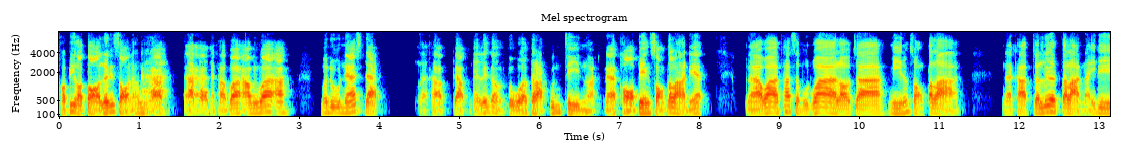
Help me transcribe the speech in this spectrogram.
ขอพี่ขอต่อเรื่องที่สองนะครับคุณครับอ่าครับอ่าผม นะครับว่าเอาเป็นว่าอะมาดู NASDAQ นะครับกับในเรื่องของตัวตลาดหุ้นจีนหน่อยนะขอเพียง2ตลาดเนี้ยนะว่าถ้าสมมุติว่าเราจะมีทั้งสองตลาดนะครับจะเลือกตลาดไหนดี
